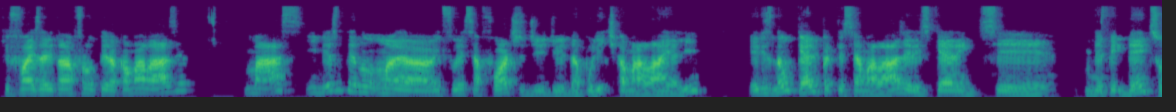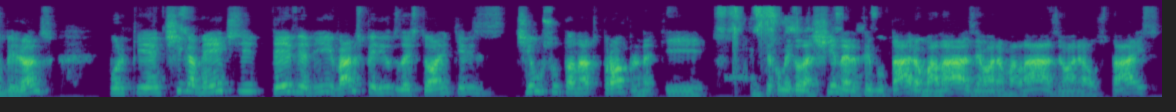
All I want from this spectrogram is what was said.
que faz ali tá na fronteira com a Malásia, mas, e mesmo tendo uma influência forte de, de, da política malaia ali, eles não querem pertencer à Malásia, eles querem ser independentes, soberanos, porque antigamente teve ali vários períodos da história em que eles tinham um sultanato próprio, né? Que você comentou da China, era tributário, a Malásia, hora Malásia, hora aos Tais.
